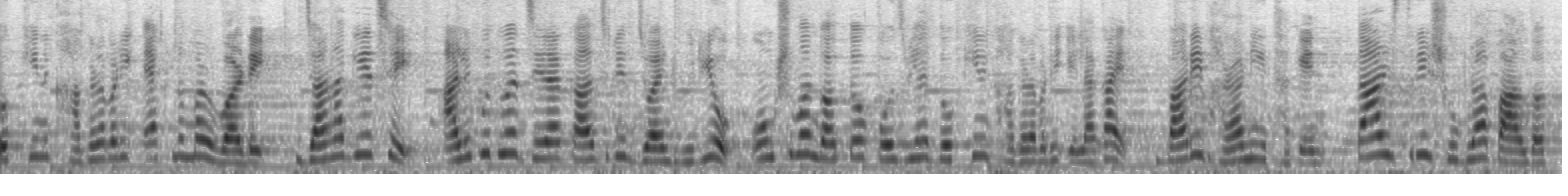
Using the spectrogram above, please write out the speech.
দক্ষিণ খাগড়াবাড়ি এক নম্বর ওয়ার্ডে। জানা গিয়েছে, আলিপুরদুয়ার জেলার কালচিনির জয়েন্ট বিডিও অংশুমান দত্ত কোচবিহার দক্ষিণ খাগড়াবাড়ি এলাকায় বাড়ি ভাড়া নিয়ে থাকেন। তার স্ত্রী শুভ্রা পাল দত্ত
